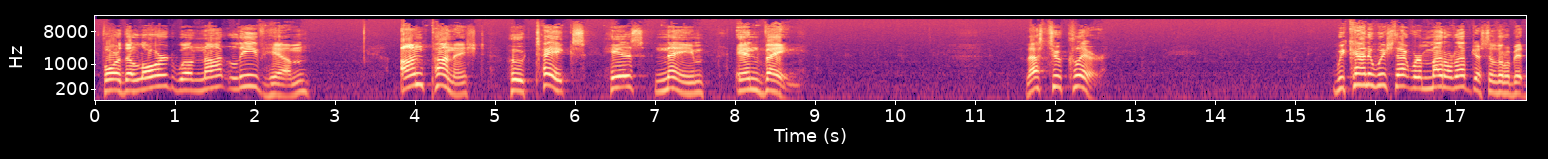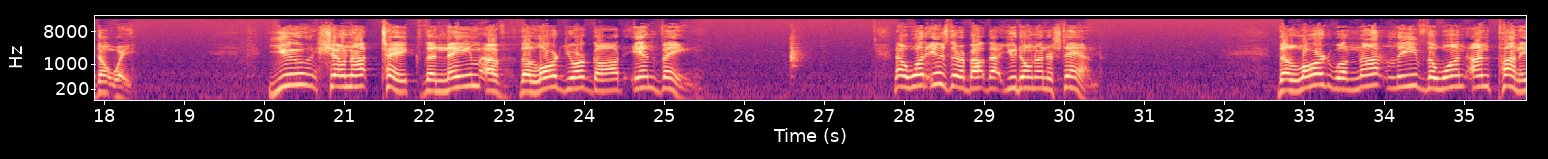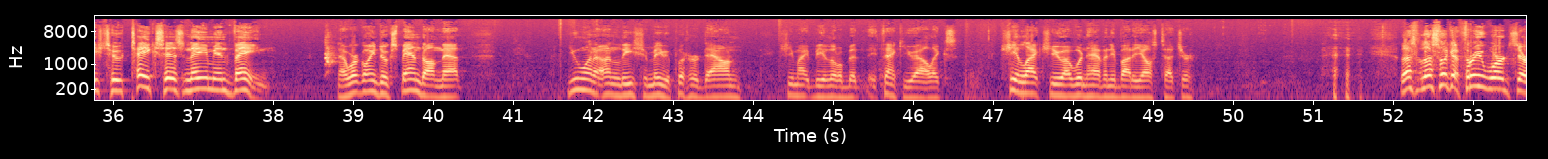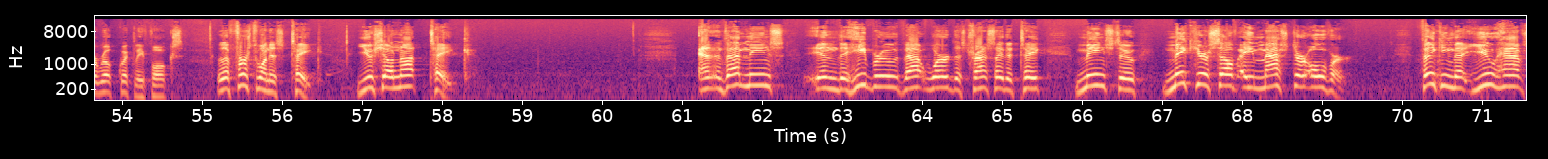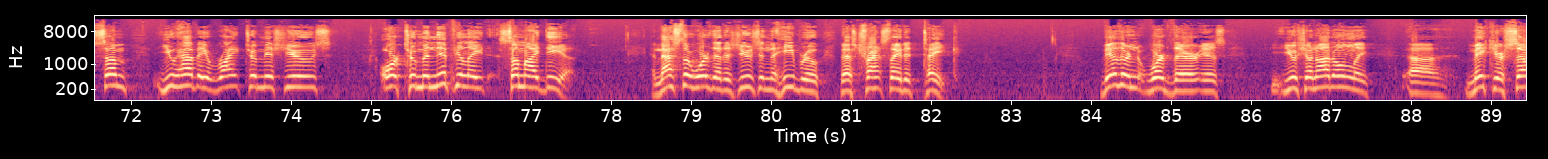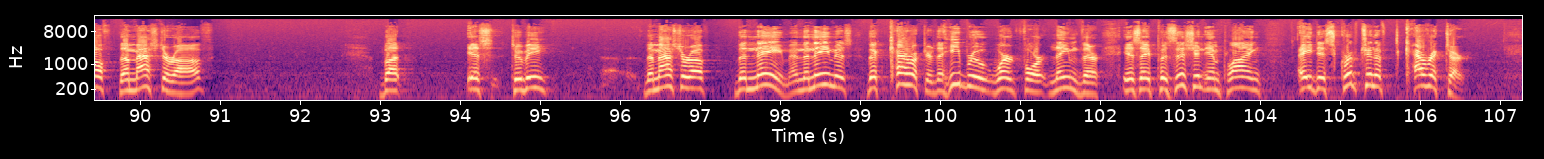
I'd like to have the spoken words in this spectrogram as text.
for the Lord will not leave him unpunished who takes his name in vain. That's too clear. We kind of wish that were muddled up just a little bit, don't we? You shall not take the name of the Lord your God in vain. Now, what is there about that you don't understand? The Lord will not leave the one unpunished who takes his name in vain. Now, we're going to expand on that. You want to unleash and maybe put her down. She might be a little bit. Thank you, Alex. She likes you. I wouldn't have anybody else touch her. let's, let's look at three words there, real quickly, folks. The first one is take. You shall not take. And that means, in the Hebrew, that word that's translated take means to make yourself a master over, thinking that you have some, you have a right to misuse or to manipulate some idea. And that's the word that is used in the Hebrew that's translated take. The other word there is you shall not only uh, make yourself the master of, but is to be uh, the master of the name. And the name is the character. The Hebrew word for name there is a position implying a description of character.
